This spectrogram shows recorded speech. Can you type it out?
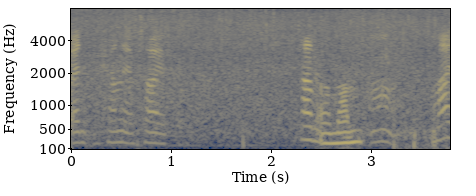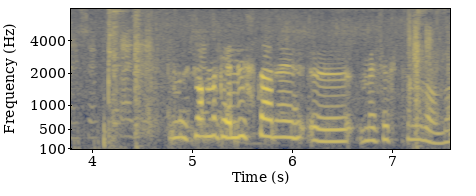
Ben şu an yatağı yapıyorum. Tamam. Tamam. Hmm, Maalesef sadece şu anlık 53 tane e, meşe oldu.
